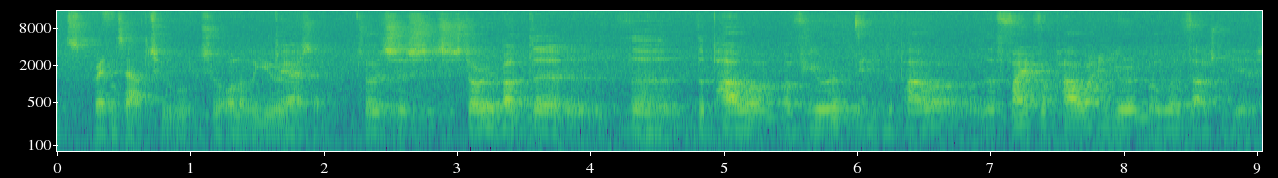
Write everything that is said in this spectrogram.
it spreads out to, to all over Europe. Yeah. So. So it's a, it's a story about the, the the power of Europe and the power the fight for power in Europe over a thousand years.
